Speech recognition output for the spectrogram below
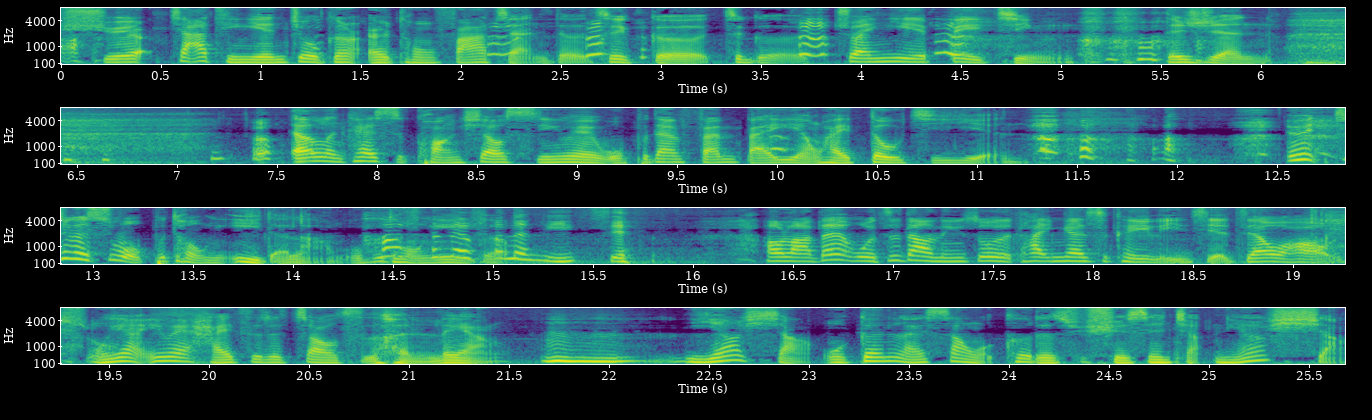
学家庭研究跟儿童发展的这个这个专业背景的人。Ellen 开始狂笑，是因为我不但翻白眼，我还斗鸡眼。因为这个是我不同意的啦，我不同意的，不能理解。好啦，但我知道您说的，他应该是可以理解，只要我好好说。我跟你讲，因为孩子的罩子很亮，嗯，你要想，我跟来上我课的学生讲，你要想，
